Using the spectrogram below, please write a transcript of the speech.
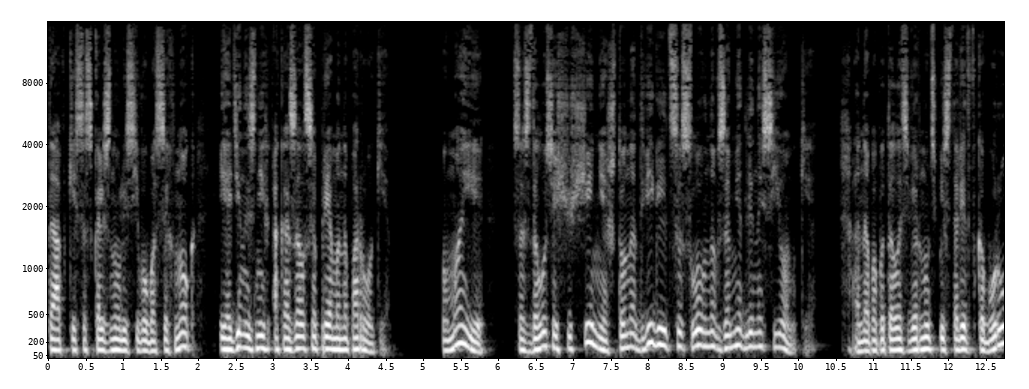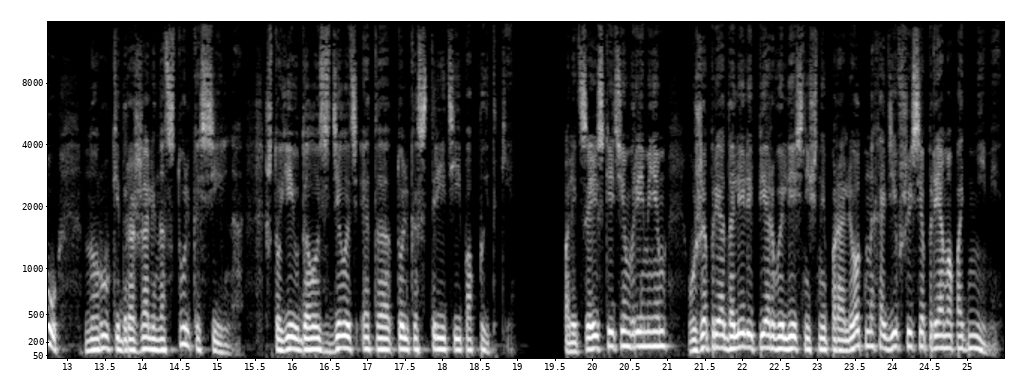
Тапки соскользнули с его босых ног, и один из них оказался прямо на пороге. У Майи создалось ощущение, что она двигается словно в замедленной съемке. Она попыталась вернуть пистолет в кобуру, но руки дрожали настолько сильно, что ей удалось сделать это только с третьей попытки. Полицейские тем временем уже преодолели первый лестничный пролет, находившийся прямо под ними.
